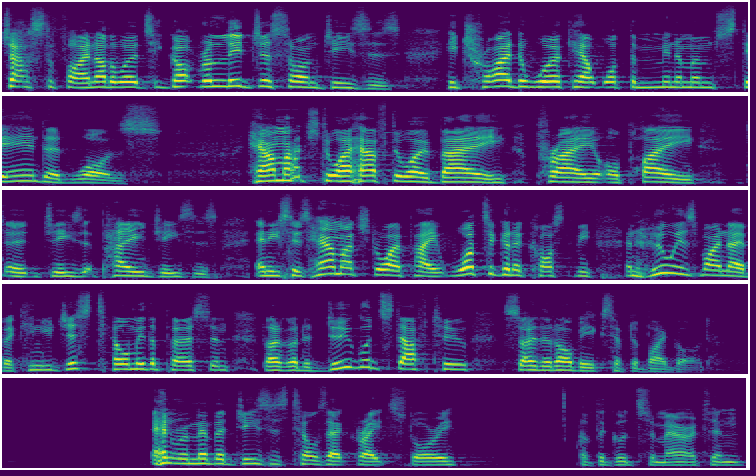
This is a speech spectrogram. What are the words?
Justify. In other words, he got religious on Jesus. He tried to work out what the minimum standard was. How much do I have to obey, pray, or play uh, Jesus, pay Jesus. And he says, How much do I pay? What's it going to cost me? And who is my neighbor? Can you just tell me the person that I've got to do good stuff to so that I'll be accepted by God? And remember, Jesus tells that great story of the Good Samaritan.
